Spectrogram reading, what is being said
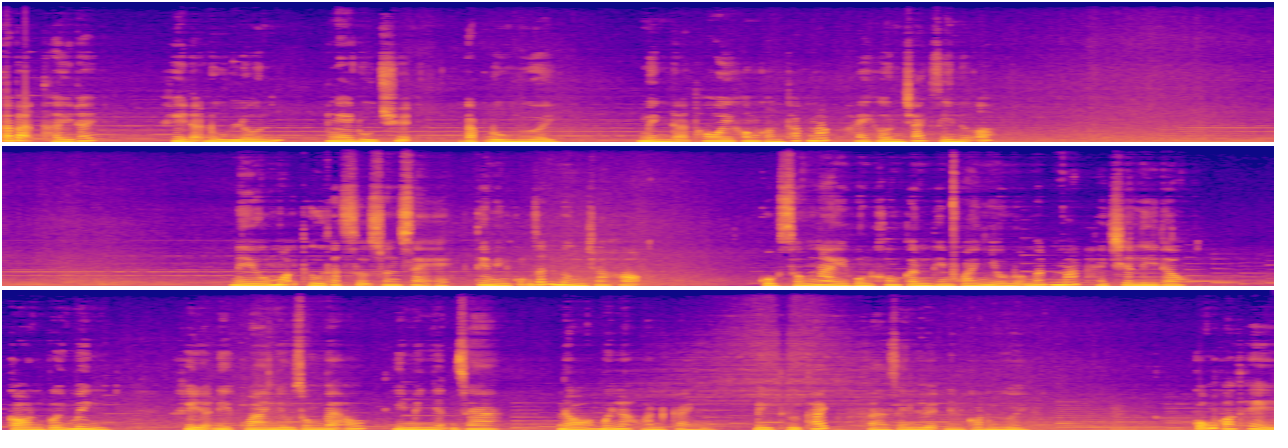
Các bạn thấy đấy, khi đã đủ lớn nghe đủ chuyện gặp đủ người mình đã thôi không còn thắc mắc hay hờn trách gì nữa Nếu mọi thứ thật sự xuân sẻ thì mình cũng rất mừng cho họ. Cuộc sống này vốn không cần thêm quá nhiều nỗi mất mát hay chia ly đâu. Còn với mình, khi đã đi qua nhiều rông bão thì mình nhận ra đó mới là hoàn cảnh để thử thách và rèn luyện nên con người. Cũng có thể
